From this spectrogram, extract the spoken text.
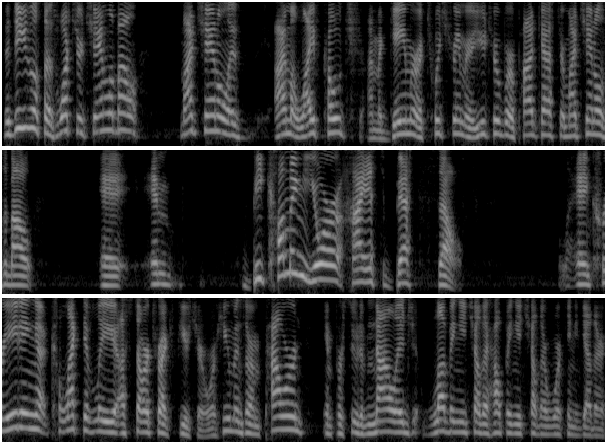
The Diesel says, what's your channel about? My channel is, I'm a life coach. I'm a gamer, a Twitch streamer, a YouTuber, a podcaster. My channel is about uh, becoming your highest, best self and creating collectively a Star Trek future where humans are empowered in pursuit of knowledge, loving each other, helping each other, working together.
